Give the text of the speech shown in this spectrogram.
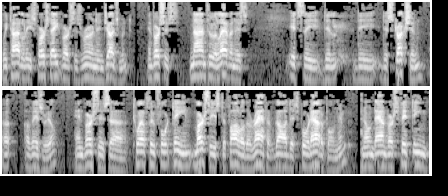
We title these first eight verses Ruin and Judgment. In verses 9 through 11 is it's the, the destruction of Israel. And verses uh, 12 through 14, mercy is to follow the wrath of God that's poured out upon them. And on down verse 15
